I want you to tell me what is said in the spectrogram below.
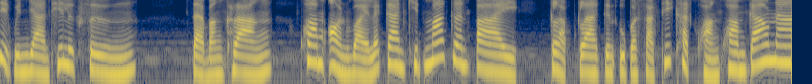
จิตวิญญาณที่ลึกซึ้ง แต่บางครั้ง ความอ่อนไหวและการคิดมากเกินไป กลับกลายเป็นอุปสรรคที่ขัดขวางความก้าวหน้า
